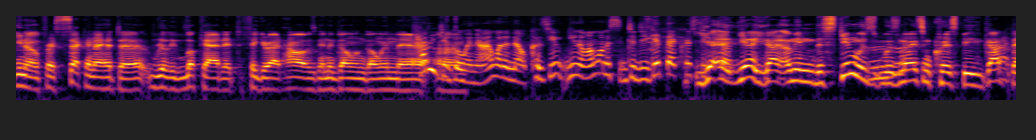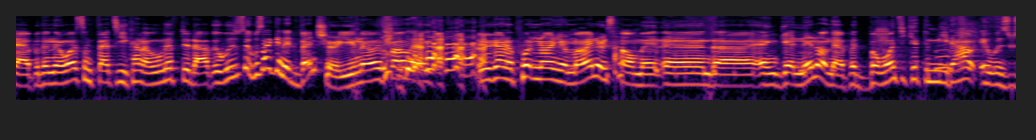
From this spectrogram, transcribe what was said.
You know, for a second I had to really look at it to figure out how I was going to go and go in there. How did you go Um, in there? I want to know because you you know I want to see. Did you get that crispy? Yeah, stuff? yeah, you got. I mean, the skin was was Mhm. nice and crispy. You got that, but then there was some fat, so you kind of lifted up. It was it was like an adventure, you know. Know, it felt like you're kind of putting on your miner's helmet and uh, and getting in on that. But but once you get the meat out, it was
